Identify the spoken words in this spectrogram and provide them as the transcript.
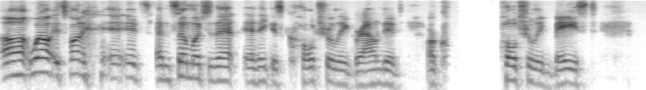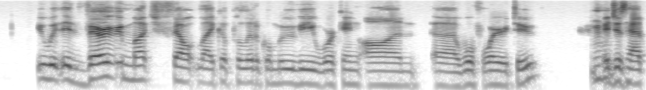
Uh, well, it's funny. It's and so much of that I think is culturally grounded or cu- culturally based. It, it very much felt like a political movie working on uh, Wolf Warrior 2 It just had a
